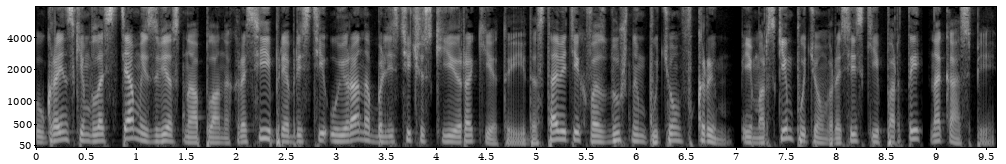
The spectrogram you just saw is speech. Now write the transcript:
Украинским властям известно о планах России приобрести у Ирана баллистические ракеты и доставить их воздушным путем в Крым и морским путем в российские порты на Каспии.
